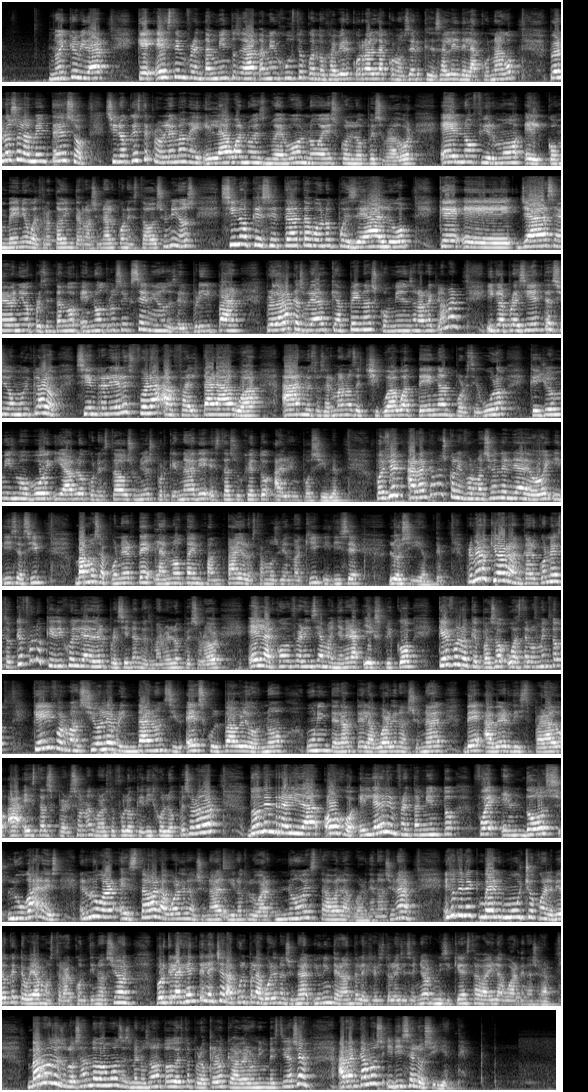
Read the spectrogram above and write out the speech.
No hay que olvidar que este enfrentamiento se da también justo cuando Javier Corral da a conocer que se sale de la CONAGO. Pero no solamente eso, sino que este problema de el agua no es nuevo, no es con López Obrador. Él no firmó el convenio o el tratado internacional con Estados Unidos, sino que se trata, bueno, pues de algo que eh, ya se había venido presentando en otros sexenios, desde el PRI y PAN, pero da la casualidad que apenas comienzan a reclamar y que el presidente ha sido muy claro, si en realidad les fuera a faltar agua a nuestros hermanos de Chihuahua, tengan por seguro que yo mismo voy y hablo con Estados Unidos porque nadie está sujeto a lo imposible. Pues bien, arrancamos con la información del día de hoy y dice así, vamos a ponerte la nota en pantalla, lo estamos viendo aquí y dice lo siguiente. Primero quiero arrancar con esto. ¿Qué fue lo que dijo el día de hoy el presidente Andrés Manuel López Obrador en la conferencia mañanera y explicó qué fue lo que pasó o hasta el momento qué información le brindaron si es culpable o no un integrante de la Guardia Nacional de haber disparado a estas personas. Bueno, esto fue lo que dijo López Obrador, donde en realidad, ojo, el día del enfrentamiento fue en dos lugares. En un lugar estaba la Guardia Nacional y en otro lugar no estaba la Guardia Nacional. Eso tiene que ver mucho con el video que te voy a mostrar a continuación, porque la gente le echa la culpa a la Guardia Nacional y un integrante del ejército le dice, señor, ni siquiera estaba ahí la Guardia Nacional. Vamos desglosando, vamos desmenuzando todo esto, pero claro que va a haber una investigación. Arrancamos y dice lo siguiente.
